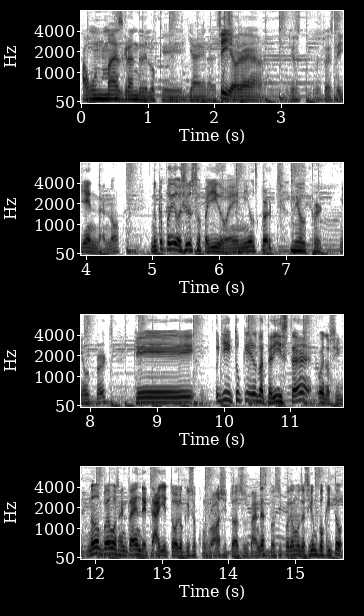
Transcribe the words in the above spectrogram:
aún más grande de lo que ya era. Sí, ahora es pues, leyenda, ¿no? Nunca he podido decir su apellido, ¿eh? Neil Peart. Neil Peart. Neil Peart. Que, oye, tú que eres baterista, bueno, si no podemos entrar en detalle todo lo que hizo con Rush y todas sus bandas, pero sí podemos decir un poquito,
